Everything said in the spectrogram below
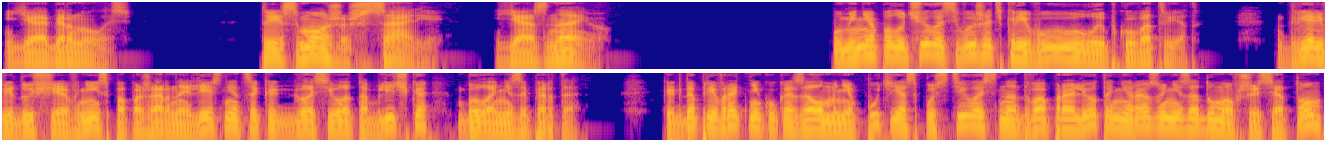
Я обернулась. «Ты сможешь, Сари. Я знаю». У меня получилось выжать кривую улыбку в ответ. Дверь, ведущая вниз по пожарной лестнице, как гласила табличка, была не заперта. Когда привратник указал мне путь, я спустилась на два пролета, ни разу не задумавшись о том,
